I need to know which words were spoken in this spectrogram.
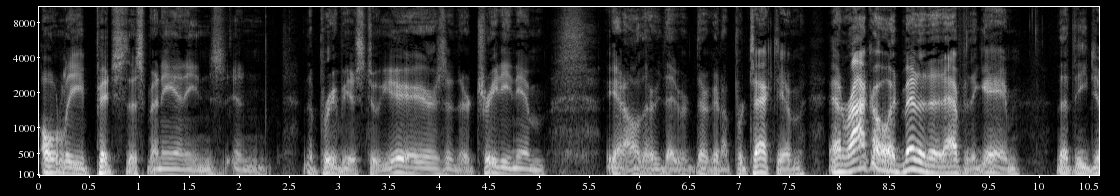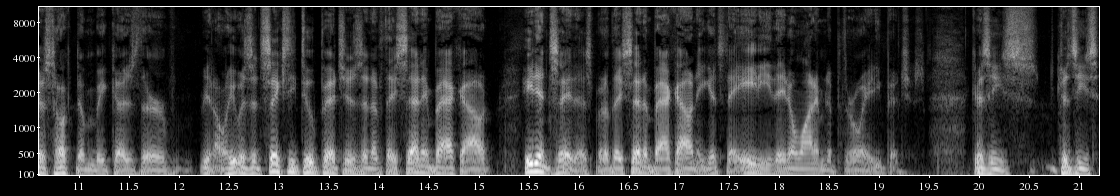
only pitched this many innings in the previous two years, and they're treating him, you know, they're they're, they're going to protect him. And Rocco admitted it after the game that he just hooked him because they're, you know, he was at 62 pitches, and if they send him back out, he didn't say this, but if they send him back out and he gets to 80, they don't want him to throw 80 pitches because he's because he's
